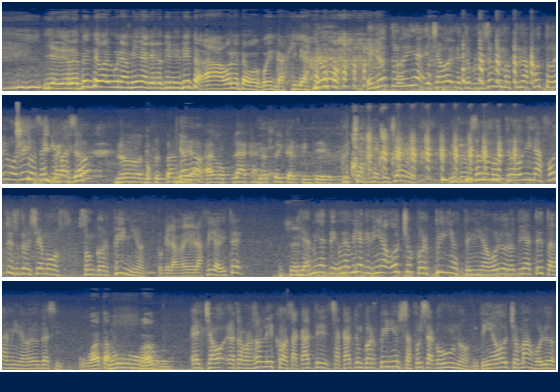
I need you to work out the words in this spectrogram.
Y de repente va alguna mina que no tiene teta. Ah, vos no te das cuenta, Gila. El otro día, el chavo, nuestro profesor me mostró una foto hoy, boludo. ¿Sabes ¿Te qué pasó? No, disculpame, No, no. hago placa, no soy carpintero. Escuchame, escuchame. Mi profesor me mostró hoy una foto y nosotros decíamos, son corpiños, porque la radiografía, ¿viste? Sí. Y la mina, te- una mina que tenía 8 corpiños tenía, boludo, no tenía teta la mina, boludo, casi. What the No. fuck? El chavo, nuestro profesor le dijo, sacate, sacate un corpiño y se fue y sacó uno. Y tenía 8 más, boludo.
